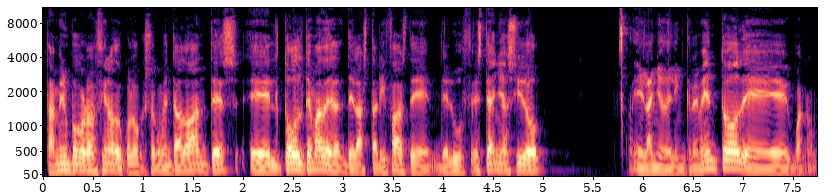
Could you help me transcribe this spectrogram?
también un poco relacionado con lo que os he comentado antes, el, todo el tema de, las tarifas de, luz. Este año ha sido el año del incremento, de, bueno,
